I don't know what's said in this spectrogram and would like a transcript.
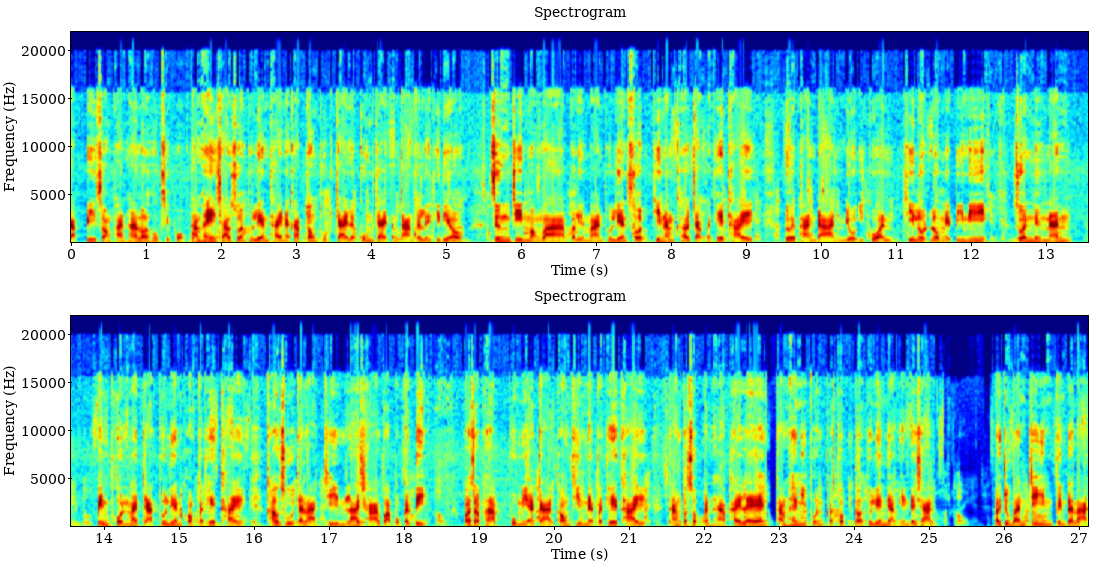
กับปี 2566ทำให้ชาวสวนทุเรียนไทยนะครับต้องทุกข์ใจและกุ้มใจตามๆกันเลยทีเดียว ซึ่งจีนมองว่าปริมาณทุเรียนสดที่นำเข้าจากประเทศไทย โดยผ่านด่านโยอีกวนที่ลดลงในปีนี้ ส่วนหนึ่งนั้นเป็นผลมาจากทุเรียนของประเทศไทย เข้าสู่ตลาดจีนล่าช้ากว่าปกติ เพราะสภาพภูมิอากาศท้องถิ่นในประเทศไทย ทั้งประสบปัญหาภัยแล้งทำให้มีผลกระทบต่อทุเรียนอย่างเห็นได้ชัด ปัจจุบันจีนเป็นตลาด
